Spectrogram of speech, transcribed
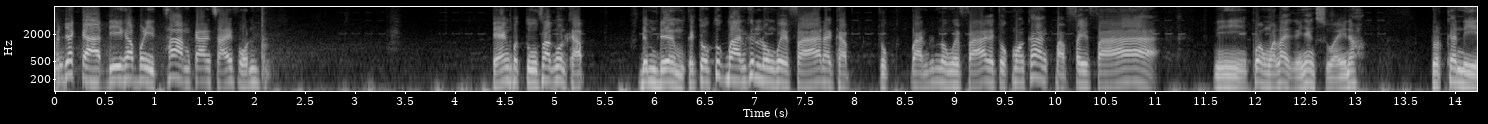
บรรยากาศดีครับวันนี้ท่ามกลางสายฝนแผงประตูฝั่งคนขับ เดิมๆกระจกทุกบานขึ้นลงไฟฟ้านะครับ จกบานขึ้นลงไฟฟ้ากระจกมองข้างปรับไฟฟ้า นี่พวกมาไล่ก็ยังสวยเนาะรถคันนี้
